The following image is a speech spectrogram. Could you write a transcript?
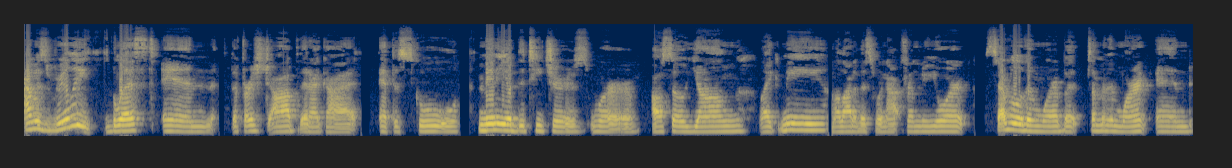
I was really blessed in the first job that I got at the school. Many of the teachers were also young like me. A lot of us were not from New York. Several of them were, but some of them weren't. And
